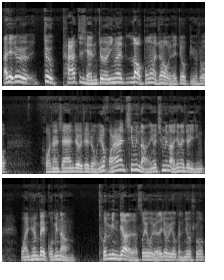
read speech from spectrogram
而且就是就是他之前就是因为闹崩了之后，我觉得就比如说黄珊珊就是这种，因为黄珊珊亲民党，因为亲民党现在就已经完全被国民党吞并掉了，所以我觉得就是有可能就是说。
